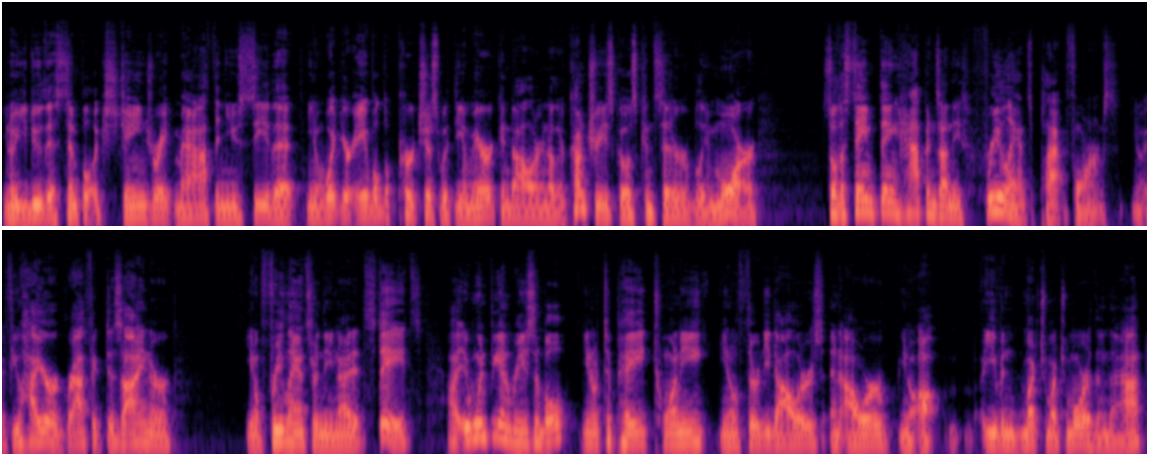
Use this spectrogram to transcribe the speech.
you know you do this simple exchange rate math and you see that you know what you're able to purchase with the American dollar in other countries goes considerably more. So the same thing happens on these freelance platforms. You know, if you hire a graphic designer, you know, freelancer in the United States, uh, it wouldn't be unreasonable, you know, to pay 20, you know, $30 an hour, you know, uh, even much, much more than that.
